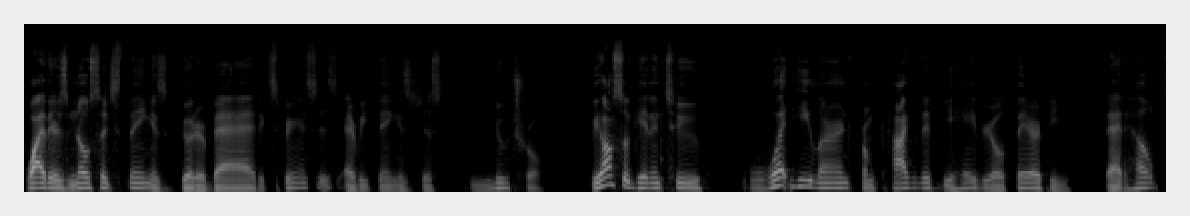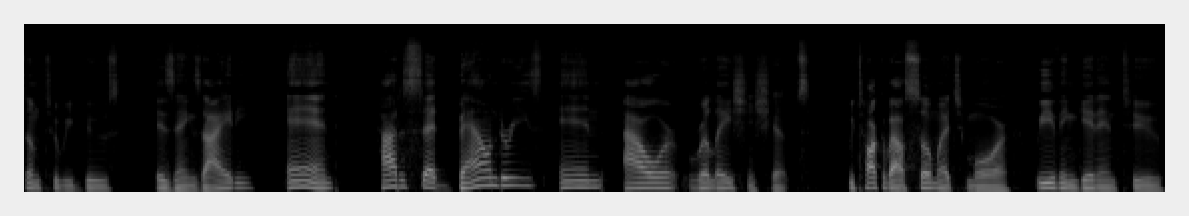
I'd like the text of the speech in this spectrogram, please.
why there's no such thing as good or bad experiences, everything is just neutral. We also get into what he learned from cognitive behavioral therapy that helped him to reduce his anxiety and how to set boundaries in our relationships. We talk about so much more. We even get into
